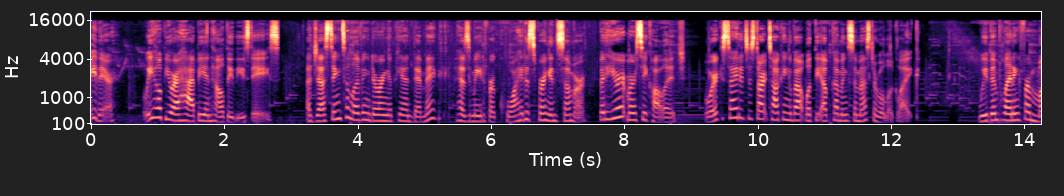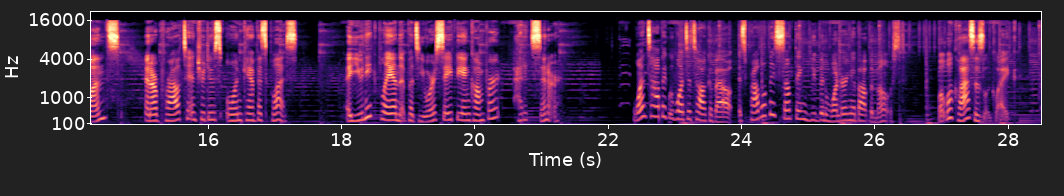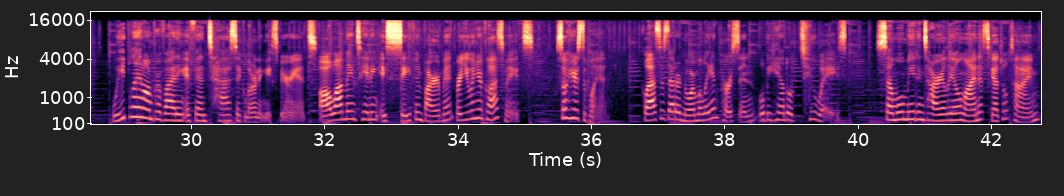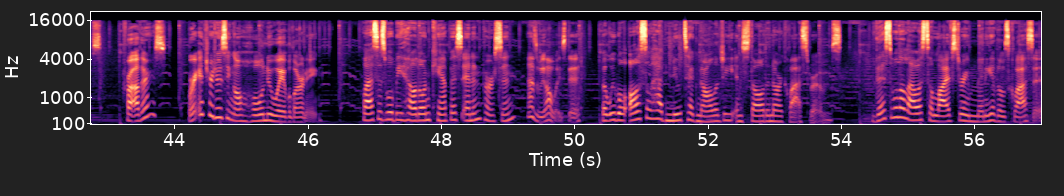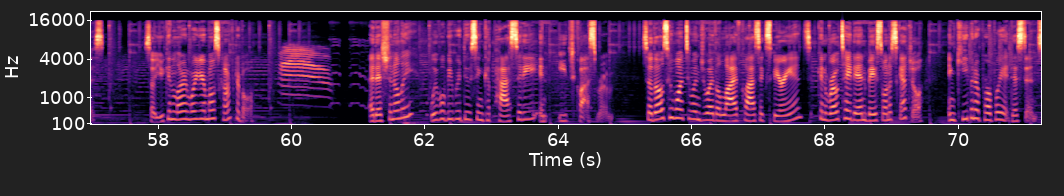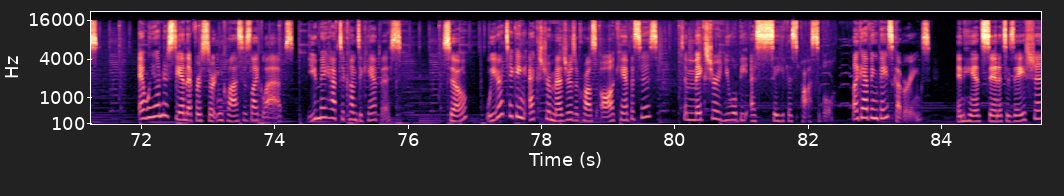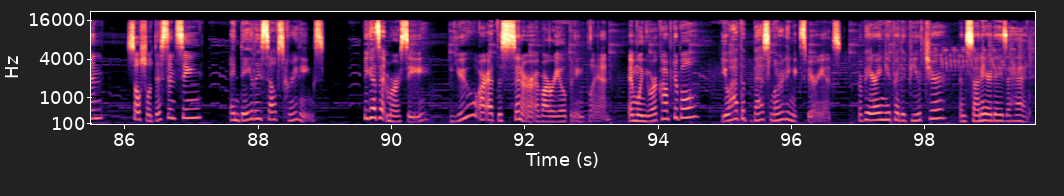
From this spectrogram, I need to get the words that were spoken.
Hey there. We hope you are happy and healthy these days. Adjusting to living during a pandemic has made for quite a spring and summer. But here at Mercy College, we're excited to start talking about what the upcoming semester will look like. We've been planning for months and are proud to introduce On Campus Plus, a unique plan that puts your safety and comfort at its center. One topic we want to talk about is probably something you've been wondering about the most. What will classes look like? We plan on providing a fantastic learning experience, all while maintaining a safe environment for you and your classmates. So here's the plan. Classes that are normally in person will be handled two ways. Some will meet entirely online at scheduled times. For others, we're introducing a whole new way of learning. Classes will be held on campus and in person, as we always did, but we will also have new technology installed in our classrooms. This will allow us to live stream many of those classes, so you can learn where you're most comfortable. Additionally, we will be reducing capacity in each classroom. So those who want to enjoy the live class experience can rotate in based on a schedule and keep an appropriate distance. And we understand that for certain classes like labs, you may have to come to campus. So, we are taking extra measures across all campuses to make sure you will be as safe as possible, like having face coverings, enhanced sanitization, social distancing, and daily self screenings. Because at Mercy, you are at the center of our reopening plan. And when you're comfortable, you'll have the best learning experience, preparing you for the future and sunnier days ahead.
